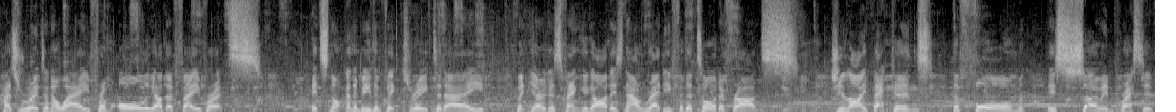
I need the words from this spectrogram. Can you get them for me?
has ridden away from all the other favourites. It's not going to be the victory today, but Jonas Vingegaard is now ready for the Tour de France. July beckons, the form is so impressive.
